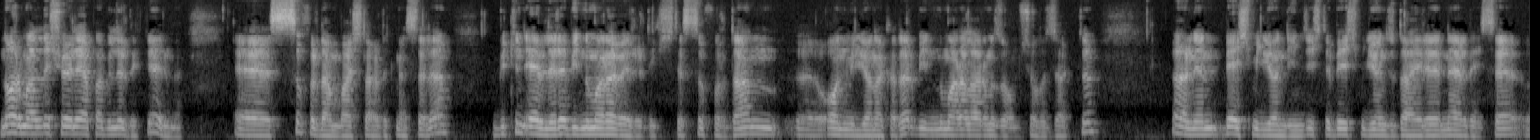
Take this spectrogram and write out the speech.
Normalde şöyle yapabilirdik değil mi? Ee, sıfırdan başlardık mesela. Bütün evlere bir numara verirdik. İşte sıfırdan 10 milyona kadar bir numaralarımız olmuş olacaktı. Örneğin 5 milyon deyince işte 5 milyoncu daire neredeyse e,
